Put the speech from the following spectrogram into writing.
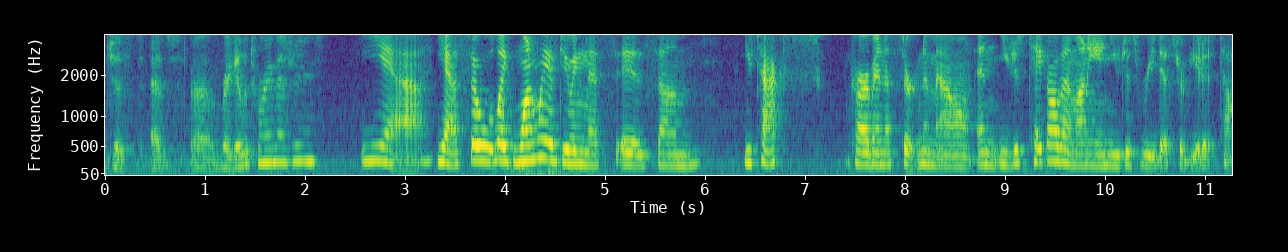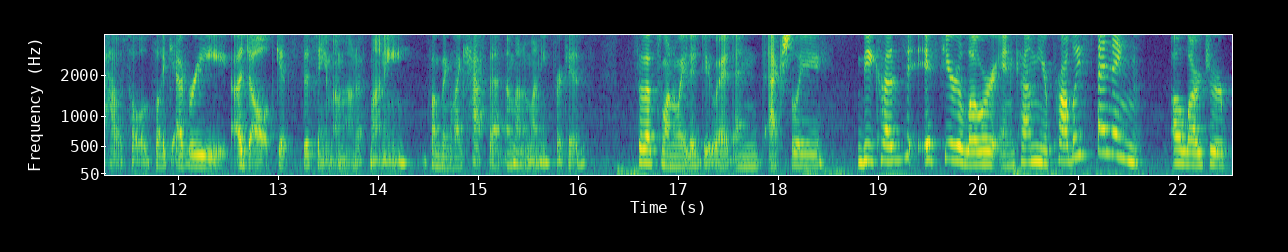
just as a regulatory measure. Yeah. Yeah. So like one way of doing this is um, you tax carbon a certain amount and you just take all that money and you just redistribute it to households. Like every adult gets the same amount of money, something like half that amount of money for kids. So that's one way to do it. And actually, because if you're lower income, you're probably spending a larger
